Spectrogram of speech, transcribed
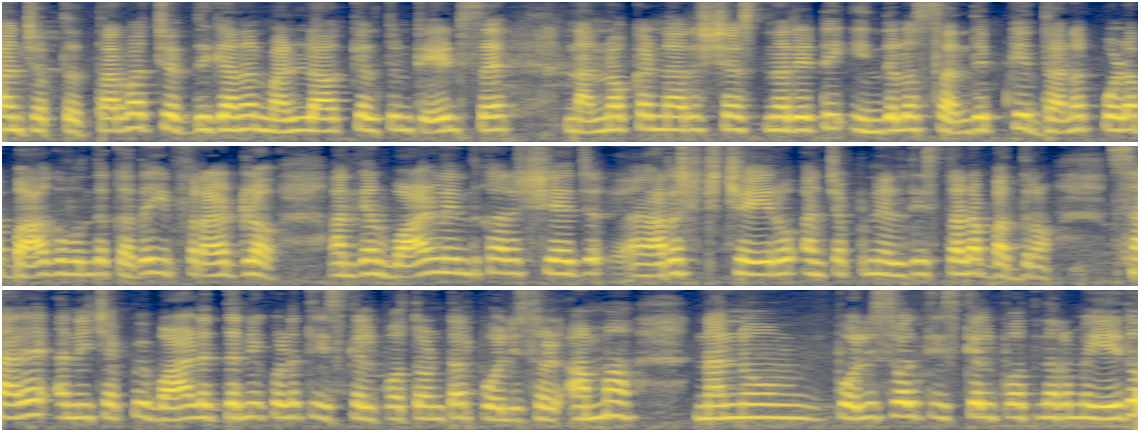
అని చెప్తారు. తర్వాత చెప్ది కానీ మళ్ళీ లాక్కెళ్తుంటే ఏంటి సార్ నన్ను ఒక్కడిని అరెస్ట్ చేస్తున్నారేంటి? ఇందులో సందీప్కి ధనకు కూడా బాగా ఉంది కదా ఈ ఫ్రాడ్లో. అందుకని వాళ్ళని ఎందుకు అరెస్ట్ చే అరెస్ట్ చేయరు అని చెప్పి నిలదీస్తాడు భద్రం. సరే అని చెప్పి వాళ్ళిద్దరిని కూడా తీసుకెళ్ళిపోతూ ఉంటారు పోలీసు వాళ్ళు. అమ్మ నన్ను పోలీసు వాళ్ళు తీసుకెళ్ళిపోతున్నారమ్మా ఏదో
